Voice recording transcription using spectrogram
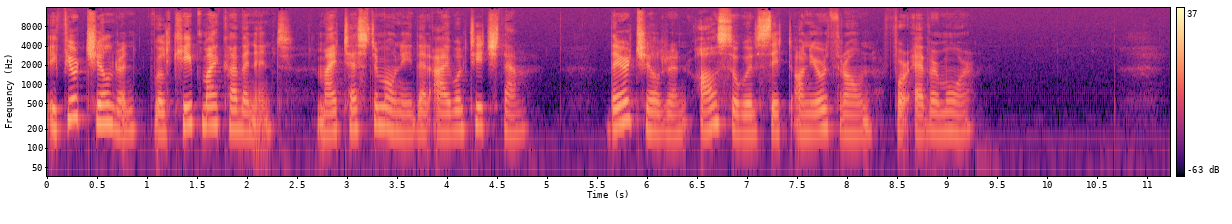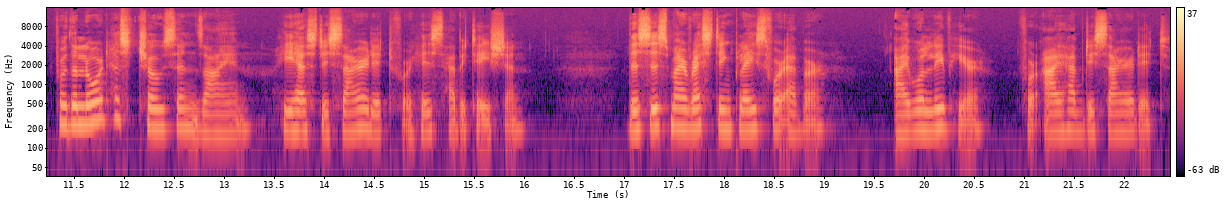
If your children will keep my covenant, my testimony that I will teach them, their children also will sit on your throne for evermore. For the Lord has chosen Zion he has desired it for his habitation. This is my resting place forever. I will live here, for I have desired it.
